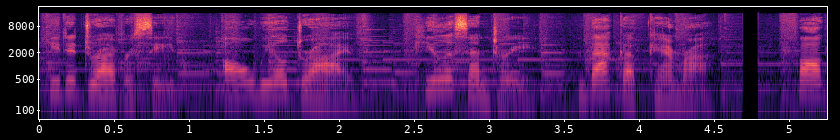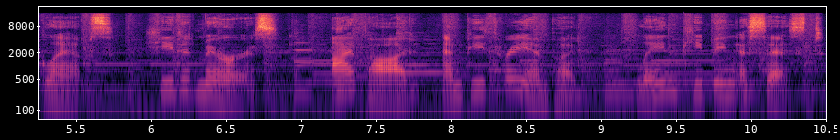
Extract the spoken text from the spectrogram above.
heated driver seat, all-wheel drive, keyless entry, backup camera, fog lamps, heated mirrors, iPod, MP3 input, lane keeping assist.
